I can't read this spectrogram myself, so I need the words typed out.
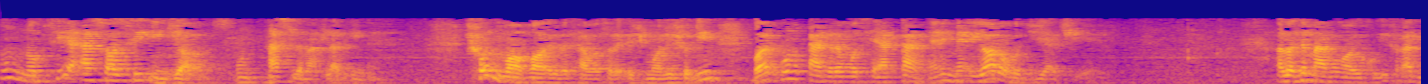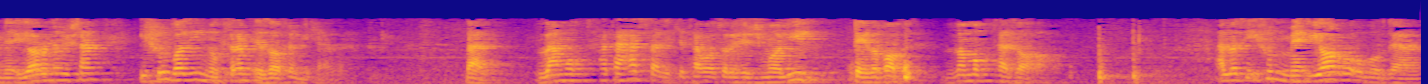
اون نکته اساسی اینجاست. اون اصل مطلب اینه. چون ما قائل به تواتر اجمالی شدیم باید اون قدر متیقن یعنی معیار و حجیت چیه؟ البته مرحوم آقای خویی فقط معیار رو نمیشن ایشون باید این نکته هم اضافه می‌کردن بله. و مقتطع هست که تواتر اجمالی غیر قابل و مقتضا البته ایشون معیار رو آوردن.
